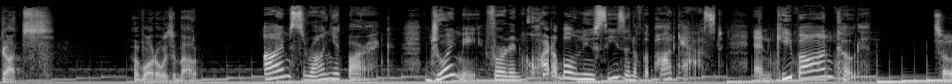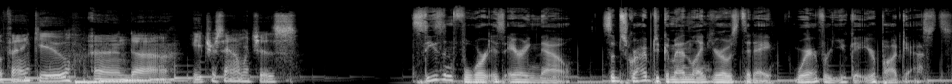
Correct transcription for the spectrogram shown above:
guts of what it was about. I'm Saron Yitbarek. Join me for an incredible new season of the podcast and keep on coding. So thank you, and uh, eat your sandwiches. Season 4 is airing now. Subscribe to Command Line Heroes today, wherever you get your podcasts.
